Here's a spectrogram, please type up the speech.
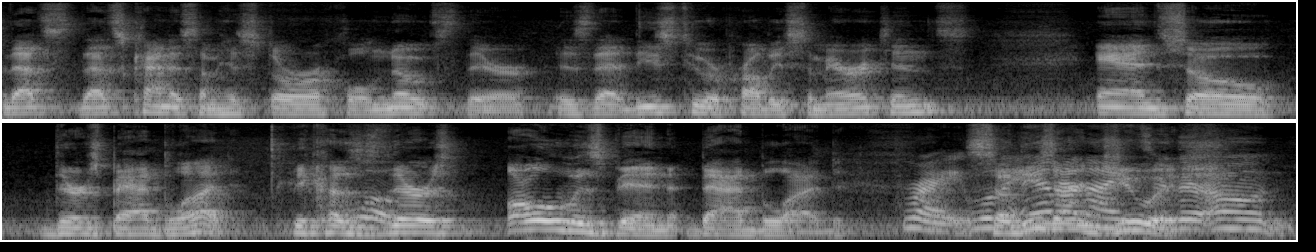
that's that's kind of some historical notes there is that these two are probably Samaritans and so there's bad blood because Well- there's always been bad blood Right. Well, So the these aren't Ammonites Jewish. are their own.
